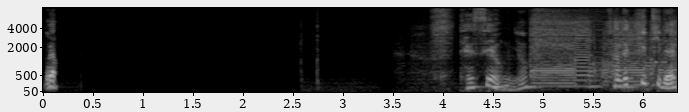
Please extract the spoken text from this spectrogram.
뭐야? 데스 영역? 상대 키티 덱?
